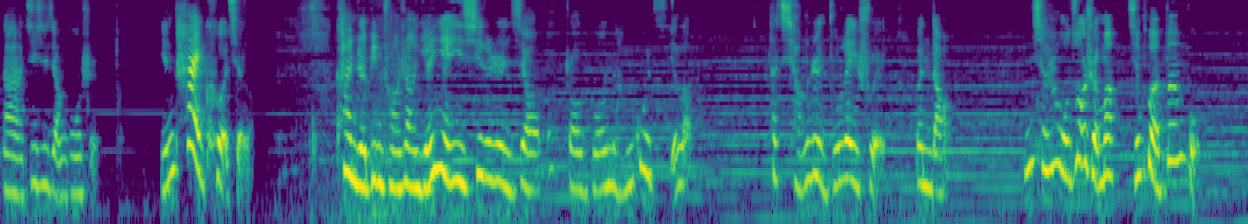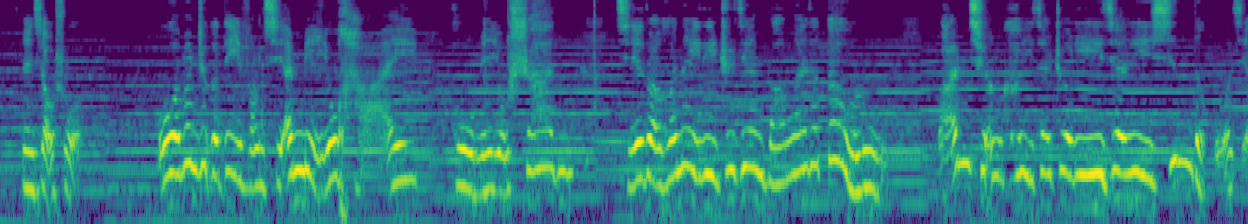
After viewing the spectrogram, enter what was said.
那继续讲故事，您太客气了。看着病床上奄奄一息的任嚣，赵佗难过极了，他强忍住泪水问道：“你想让我做什么？尽管吩咐。”任嚣说：“我们这个地方前面有海。”后面有山，切断和内地之间往来的道路，完全可以在这里建立新的国家。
